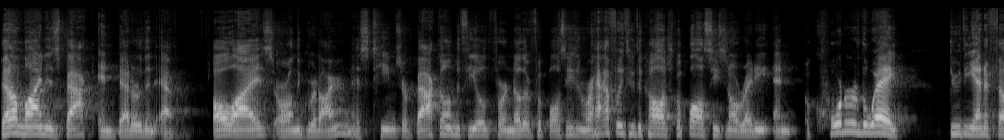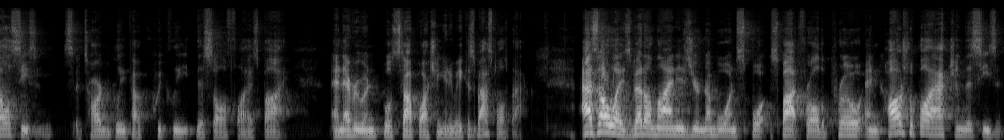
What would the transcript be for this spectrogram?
BetOnline is back and better than ever, all eyes are on the gridiron as teams are back on the field for another football season. We're halfway through the college football season already and a quarter of the way through the NFL season. It's, it's hard to believe how quickly this all flies by. And everyone will stop watching anyway because basketball's back. As always, BetOnline is your number one spot for all the pro and college football action this season.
